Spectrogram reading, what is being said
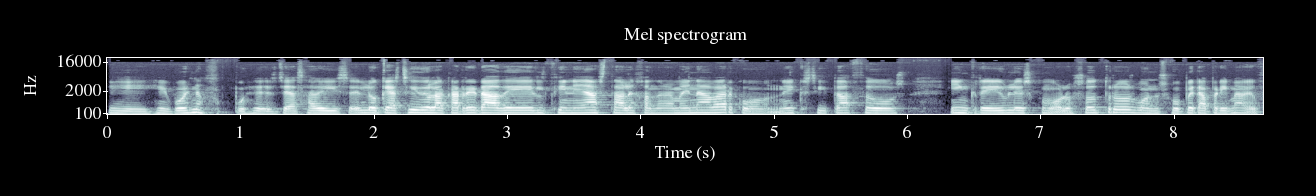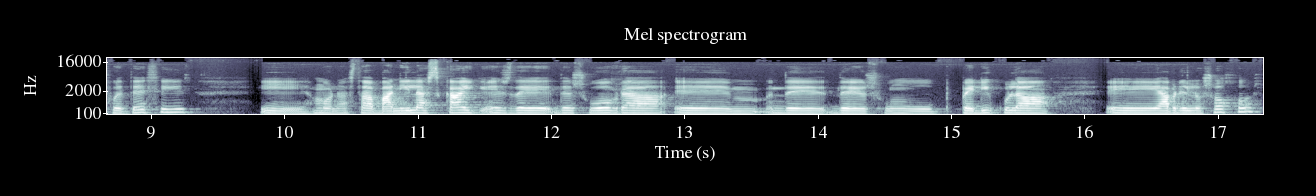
y, bueno, pues ya sabéis lo que ha sido la carrera del cineasta Alejandro Amenábar, con exitazos increíbles como los otros, bueno, su ópera prima que fue Tesis, y bueno, hasta Vanilla Sky es de, su obra, em, de, su película eh, Abre los Ojos,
